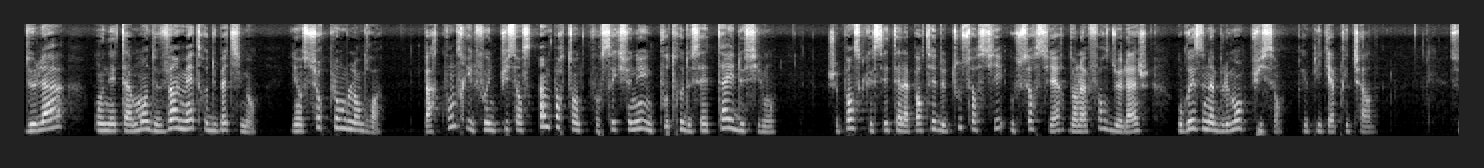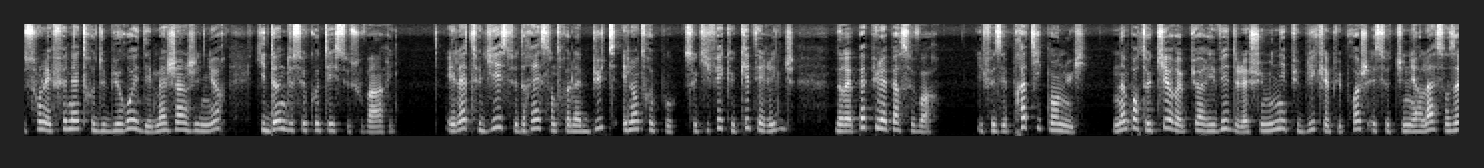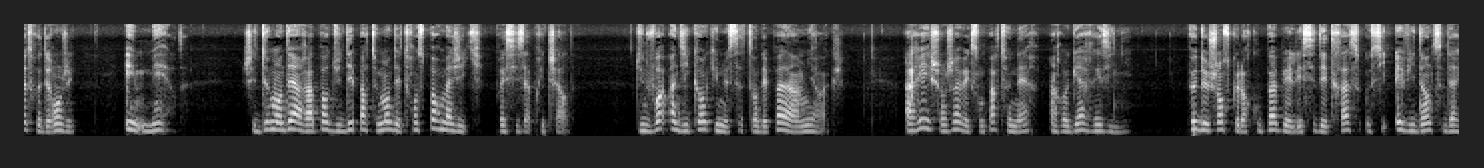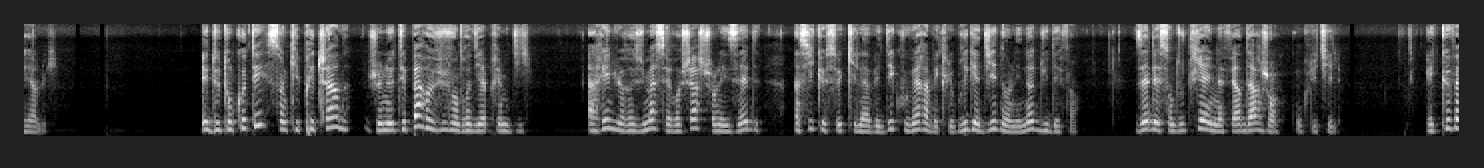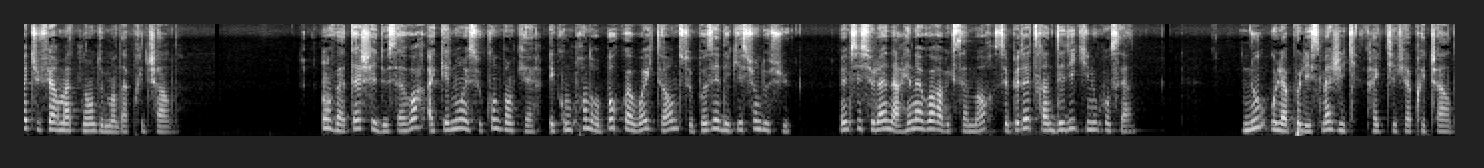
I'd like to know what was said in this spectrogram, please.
De là, on est à moins de 20 mètres du bâtiment, et on surplombe l'endroit. Par contre, il faut une puissance importante pour sectionner une poutre de cette taille de si loin. Je pense que c'est à la portée de tout sorcier ou sorcière dans la force de l'âge ou raisonnablement puissant, répliqua Pritchard. Ce sont les fenêtres du bureau et des magins ingénieurs qui donnent de ce côté, se souvint Harry. Et l'atelier se dresse entre la butte et l'entrepôt, ce qui fait que Ketteridge n'aurait pas pu l'apercevoir. Il faisait pratiquement nuit. N'importe qui aurait pu arriver de la cheminée publique la plus proche et se tenir là sans être dérangé. Et merde J'ai demandé un rapport du département des transports magiques, précisa Pritchard, d'une voix indiquant qu'il ne s'attendait pas à un miracle. Harry échangea avec son partenaire un regard résigné. Peu de chance que leur coupable ait laissé des traces aussi évidentes derrière lui. Et de ton côté, Sankey Pritchard, je ne t'ai pas revu vendredi après-midi. Harry lui résuma ses recherches sur les Z, ainsi que ce qu'il avait découvert avec le brigadier dans les notes du défunt. Z est sans doute lié à une affaire d'argent, conclut-il. Et que vas-tu faire maintenant demanda Pritchard. On va tâcher de savoir à quel nom est ce compte bancaire et comprendre pourquoi Whitehorn se posait des questions dessus. Même si cela n'a rien à voir avec sa mort, c'est peut-être un délit qui nous concerne. Nous ou la police magique, rectifia Pritchard.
